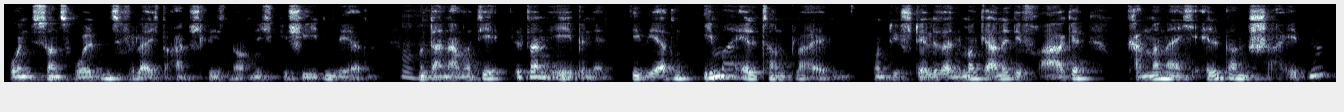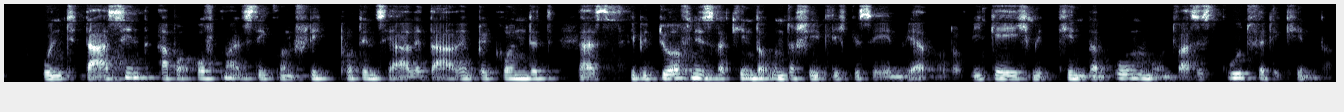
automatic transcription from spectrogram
und sonst wollten sie vielleicht anschließend auch nicht geschieden werden. Mhm. Und dann haben wir die Elternebene. Die werden immer Eltern bleiben. Und ich stelle dann immer gerne die Frage, kann man eigentlich Eltern scheiden? Und da sind aber oftmals die Konfliktpotenziale darin begründet, dass die Bedürfnisse der Kinder unterschiedlich gesehen werden. Oder wie gehe ich mit Kindern um und was ist gut für die Kinder?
